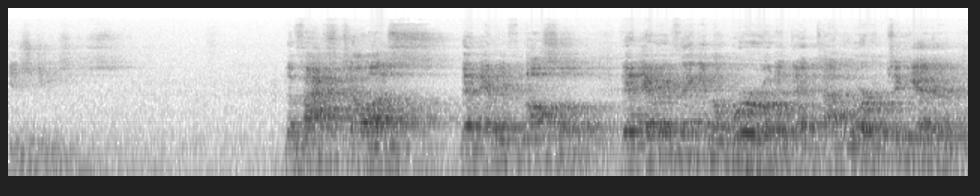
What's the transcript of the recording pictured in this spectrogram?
is Jesus. The facts tell us that every, also that everything in the world at that time worked together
